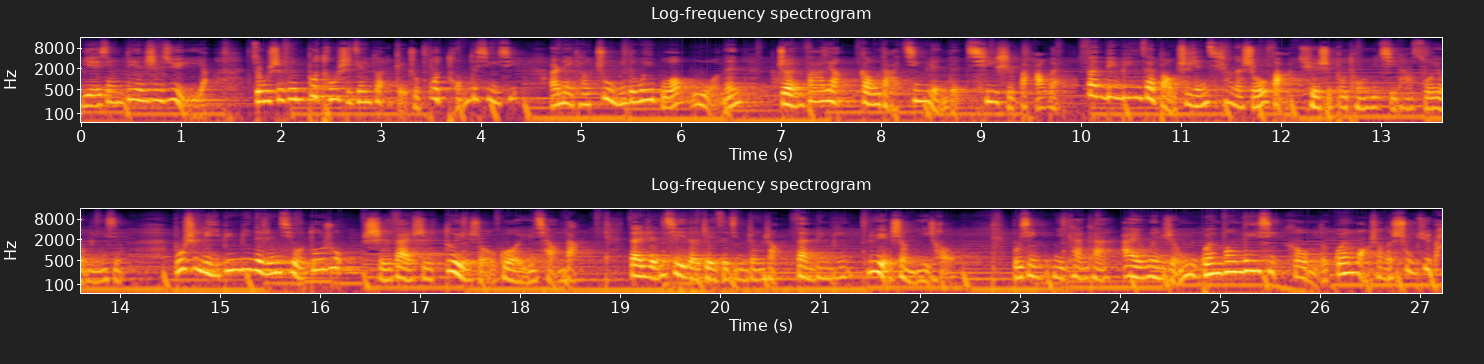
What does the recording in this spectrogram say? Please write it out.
也像电视剧一样，总是分不同时间段给出不同的信息，而那条著名的微博，我们。转发量高达惊人的七十八万。范冰冰在保持人气上的手法却是不同于其他所有明星，不是李冰冰的人气有多弱，实在是对手过于强大。在人气的这次竞争上，范冰冰略胜一筹。不信你看看爱问人物官方微信和我们的官网上的数据吧。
